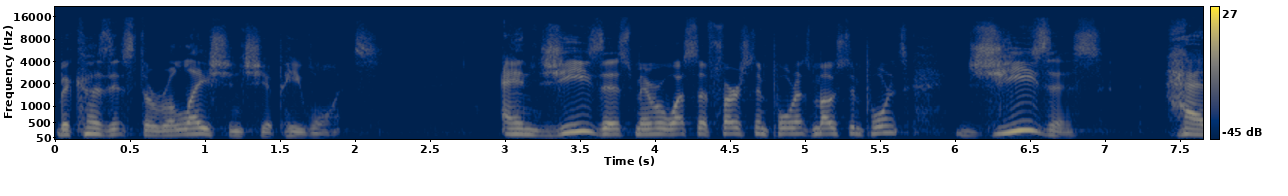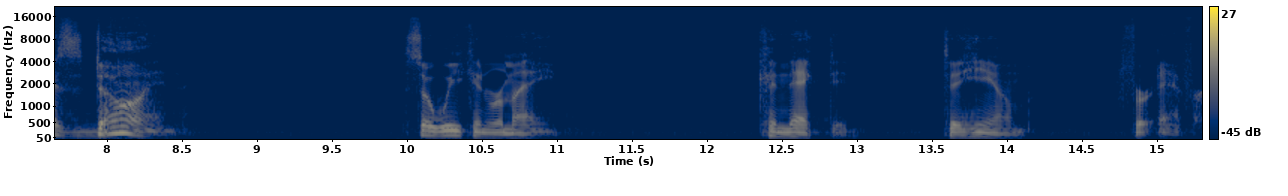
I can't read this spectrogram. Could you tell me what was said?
because it's the relationship He wants. And Jesus, remember what's the first importance, most importance? Jesus has done so we can remain connected to Him forever.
